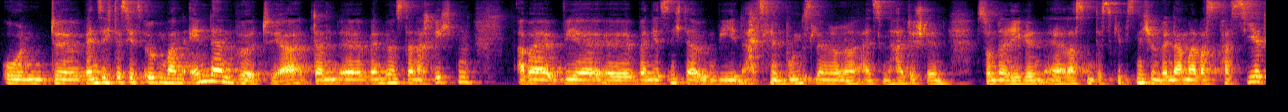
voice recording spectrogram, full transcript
Und äh, wenn sich das jetzt irgendwann ändern wird, ja, dann äh, werden wir uns danach richten. Aber wir äh, werden jetzt nicht da irgendwie in einzelnen Bundesländern oder einzelnen Haltestellen Sonderregeln erlassen. Das gibt es nicht. Und wenn da mal was passiert,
